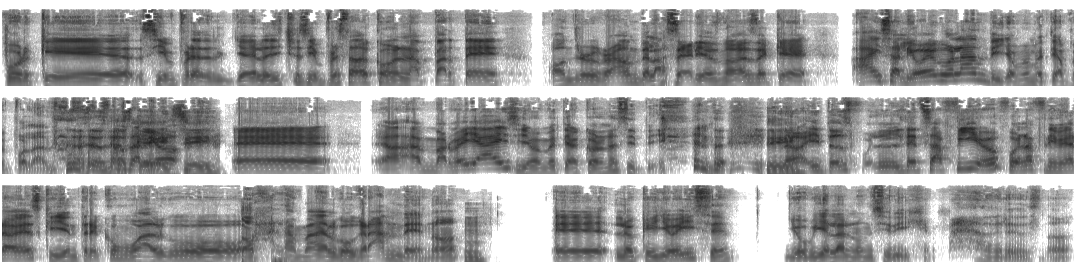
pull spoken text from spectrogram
Porque siempre, ya lo he dicho, siempre he estado como en la parte underground de las series, ¿no? Es de que, ay, salió Egoland y yo me metí a Pepoland. o salió, sí. eh, a Marbella Ice y yo me metí a Corona City. ¿no? entonces el desafío fue la primera vez que yo entré como algo, la madre, algo grande, ¿no? Mm. Eh, lo que yo hice, yo vi el anuncio y dije, madres, ¿no?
